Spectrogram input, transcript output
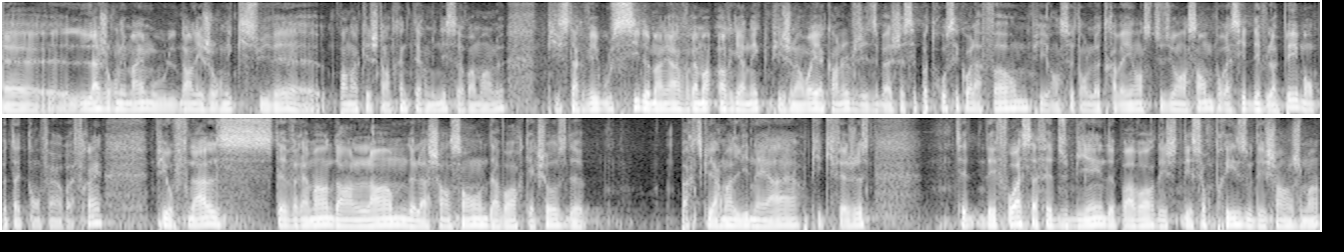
Euh, la journée même ou dans les journées qui suivaient, euh, pendant que j'étais en train de terminer ce roman-là. Puis c'est arrivé aussi de manière vraiment organique. Puis je l'ai envoyé à Connor, puis j'ai dit, ben, je sais pas trop c'est quoi la forme. Puis ensuite, on l'a travaillé en studio ensemble pour essayer de développer. Bon, peut-être qu'on fait un refrain. Puis au final, c'était vraiment dans l'âme de la chanson d'avoir quelque chose de particulièrement linéaire, puis qui fait juste des fois, ça fait du bien de ne pas avoir des, des, surprises ou des changements.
